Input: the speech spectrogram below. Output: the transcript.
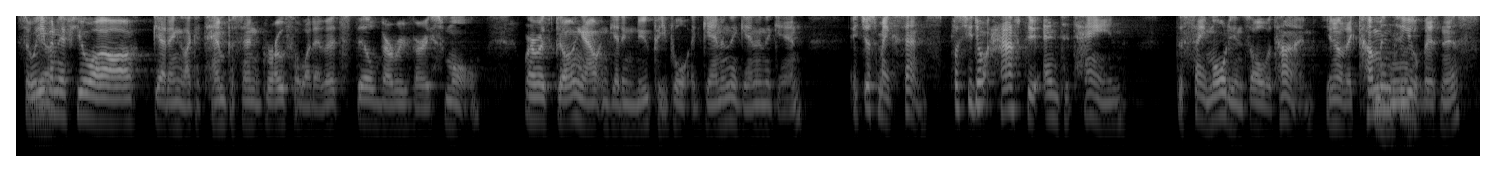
So yeah. even if you are getting like a 10% growth or whatever, it's still very, very small. Whereas going out and getting new people again and again and again, it just makes sense. Plus, you don't have to entertain the same audience all the time. You know, they come mm-hmm. into your business,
